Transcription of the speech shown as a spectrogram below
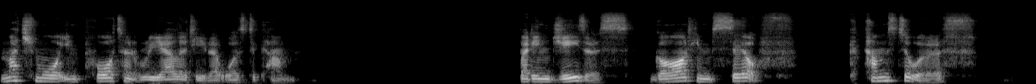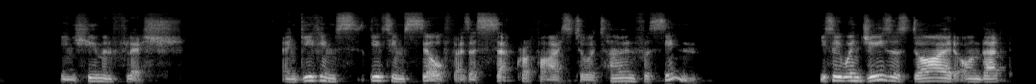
much more important reality that was to come. But in Jesus, God Himself comes to earth in human flesh and give him, gives himself as a sacrifice to atone for sin. You see, when Jesus died on that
